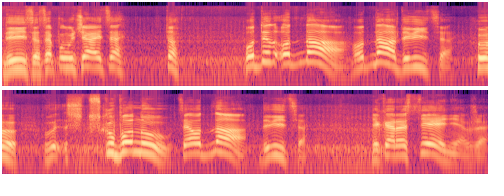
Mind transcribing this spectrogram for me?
Дивіться, це виходить. Та, один, одна, одна, дивіться. Хо, скубанув. Це одна, дивіться. Яке растіння вже.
